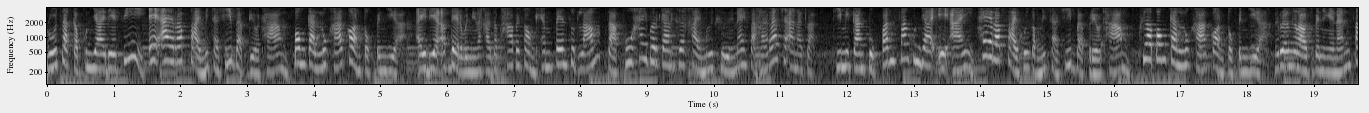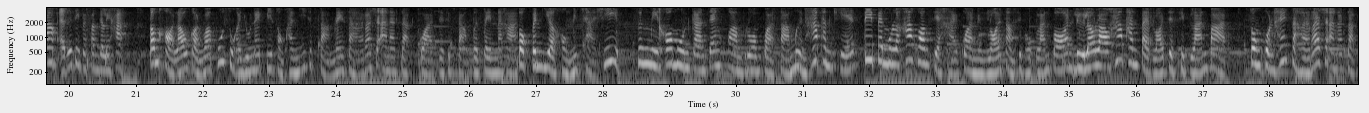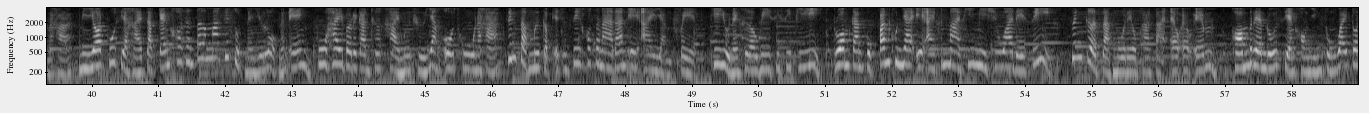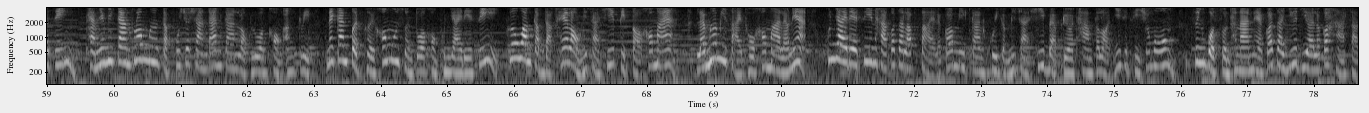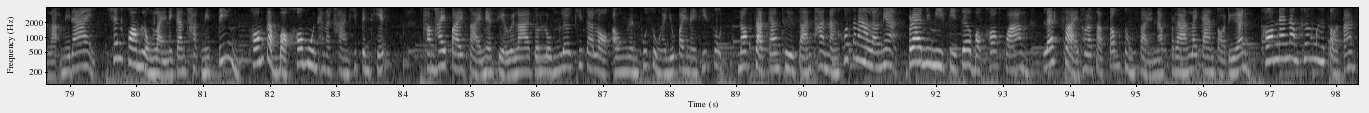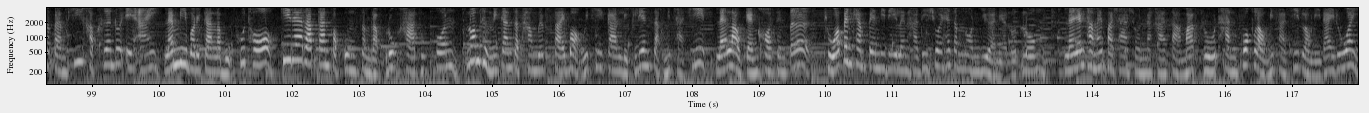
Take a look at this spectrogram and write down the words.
รู้จักกับคุณยายเดซี่ AI รับสายมิจฉาชีพแบบเรียลไทม์ป้องกันลูกค้าก่อนตกเป็นเหยื่อ ไอเดียอัปเดตวันนี้นะคะ จะพาไปส่องแคมเปญสุดล้ำ จากผู้ให้บริการเครือข่ายมือถือในสหราชอาณาจักร ที่มีการปลุกปั้นสร้างคุณยาย AI ให้รับสายคุยกับมิจฉาชีพแบบเรียลไทม์เพื่อป้องกันลูกค้าก่อนตกเป็นเหยื่อ เรื่องราวจะเป็นยังไงนั้นตามแอดดิไปฟังกันเลยค่ะ ต้องขอเล่าก่อนว่าผู้สูงอายุในปี 2023 ในสหราชอาณาจักรกว่า 73%นะคะ ตกเป็นเหยื่อของมิจฉาชีพ ซึ่งมีข้อมูลการแจ้งความรวมกว่า 35,000 เคส ตีเป็นมูลค่าความเสียหายกว่า 136 ล้านปอนด์หรือราวๆ 5,870 ล้านบาท ส่งผลให้สหราชอาณาจักรนะคะ มียอดผู้เสียหายจากแก๊งคอร์เซนเตอร์มากที่สุดในยุโรปนั่นเอง ผู้ให้บริการเครือข่ายมือถืออย่าง O2 นะคะ จึงจับมือกับเอเจนซี่โฆษณาด้าน AI อย่างเฟดที่อยู่ในเครือ VCCP ร่วมกันปลุกปั้นคุณยาย AI ขึ้นมาที่มีชื่อว่าเดซี่ซึ่งเกิดจากโมเดลภาษา LLM พร้อมเรียนรู้เสียงของหญิงสูงวัยตัวจริง แถมยังมีการร่วมมือกับผู้เชี่ยวชาญด้านการหลอกลวงของอังกฤษ ในการเปิดเผยข้อมูลส่วนตัวของคุณยายเดซี่ เพื่อวางกับดักให้เหล่ามิจฉาชีพติดต่อเข้ามา และเมื่อมีสายโทรเข้ามาแล้วเนี่ย คุณยายเดซี่นะคะก็จะรับสายแล้วก็มีการคุยกับมิจฉาชีพแบบเรียลไทม์ตลอด 24 ชั่วโมง ซึ่งบทสนทนาเนี่ยก็จะยืดเยื้อแล้วก็หาสาระไม่ได้ เช่นความหลงไหลในการถักนิตติ้งพร้อมกับบอกข้อมูลธนาคารที่เป็นเท็จ ทำให้ปลายสายเนี่ยเสียเวลาจนล้มเลิกที่จะหลอกเอาเงินผู้สูงอายุไปในที่สุด นอกจากการสื่อสารผ่านหนังโฆษณาแล้วเนี่ย แบรนด์ยังมีฟีเจอร์บอกข้อความ และสายโทรศัพท์ต้องสงสัยนับร้านรายการต่อเดือน พร้อมแนะนำเครื่องมือต่อต้านสแปมที่ขับเคลื่อนด้วย AI และมีบริการระบุผู้โทรที่ได้รับการปรับปรุงสำหรับลูกค้าทุกคน รวมถึงมีการจัดทำเว็บไซต์บอกวิธีการหลีกเลี่ยงจากมิจฉาชีพ และเหล่าแก๊งคอร์เซนเตอร์ถือว่าเป็นแคมเปญดีๆเลยนะคะที่ช่วยให้จำนวนเหยื่อเนี่ยลดลง และยังทำให้ประชาชนนะคะ สามารถรู้ทันพวกเหล่ามิจฉาชีพเหล่านี้ได้ด้วย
